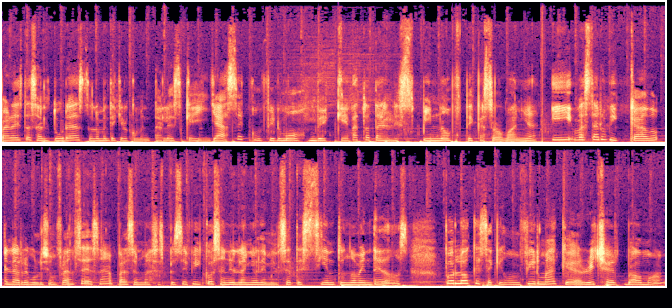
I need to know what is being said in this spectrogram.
para estas alturas solamente quiero comentarles que ya se confirmó de qué va a tratar el spin-off de Castlevania y va a estar ubicado en la Revolución Francesa, para ser más específicos, en el año de 1792, por lo que se confirma que Richard Belmont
